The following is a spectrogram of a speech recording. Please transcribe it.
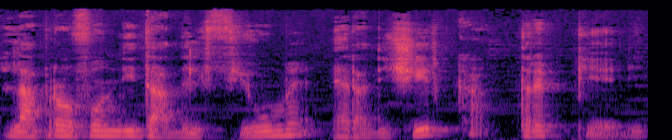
La profondità del fiume era di circa tre piedi.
